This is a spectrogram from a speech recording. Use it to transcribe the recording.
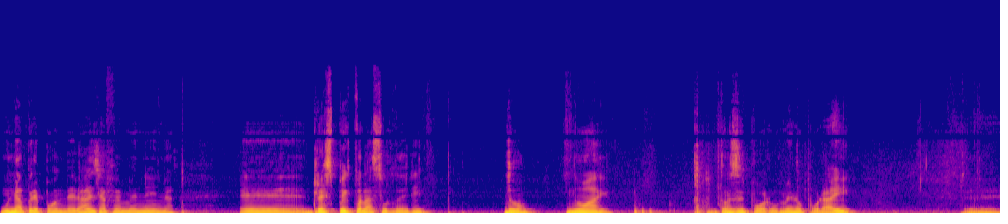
una preponderancia femenina eh, respecto a la surdería. No, no hay. Entonces, por lo menos por ahí, eh,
